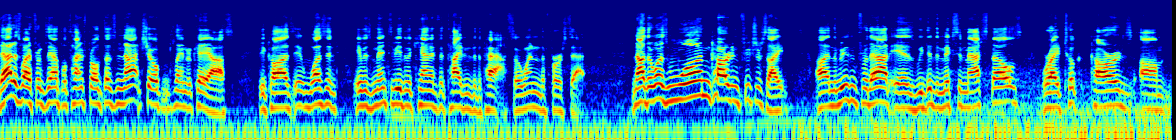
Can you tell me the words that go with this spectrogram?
that is why, for example, Time Spiral does not show up in Planar Chaos because it wasn't. It was meant to be the mechanic that tied into the past, so it went in the first set. Now there was one card in Future Sight, uh, and the reason for that is we did the mix and match spells where I took cards, um,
